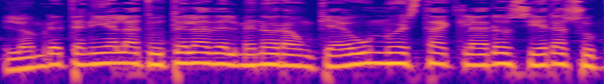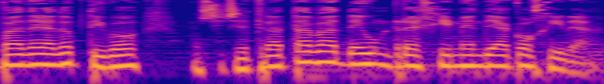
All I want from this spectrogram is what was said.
El hombre tenía la tutela del menor, aunque aún no está claro si era su padre adoptivo o si se trataba de un régimen de acogida.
